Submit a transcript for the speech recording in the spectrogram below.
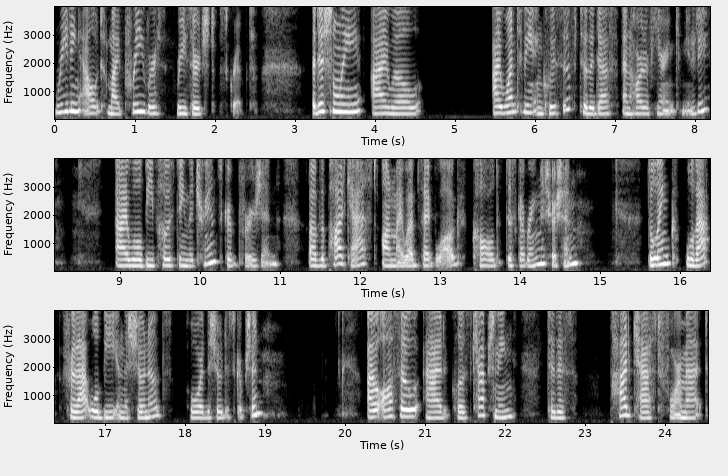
reading out my pre-researched script. Additionally, I will I want to be inclusive to the deaf and hard of hearing community. I will be posting the transcript version of the podcast on my website blog called Discovering Nutrition. The link will that for that will be in the show notes or the show description. I will also add closed captioning to this podcast format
